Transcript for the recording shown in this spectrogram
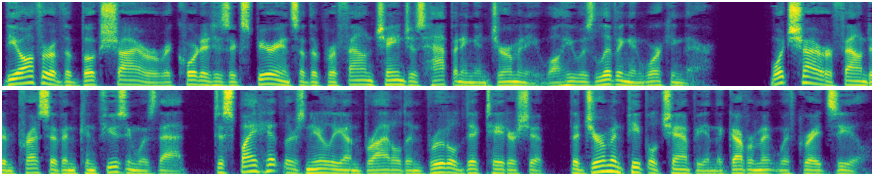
the author of the book Shirer recorded his experience of the profound changes happening in Germany while he was living and working there. What Shirer found impressive and confusing was that, despite Hitler's nearly unbridled and brutal dictatorship, the German people championed the government with great zeal.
